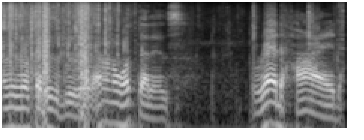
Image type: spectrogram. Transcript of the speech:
I don't even know if that is a blue wave. I don't know what that is. Red hide.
